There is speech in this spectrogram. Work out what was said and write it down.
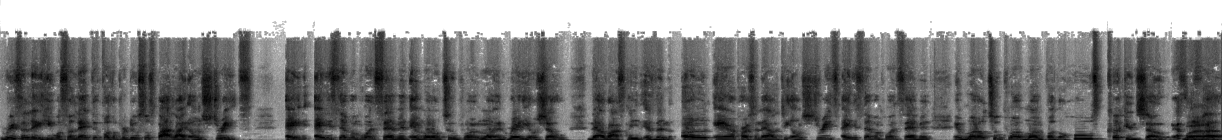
Recently, he was selected for the producer spotlight on Streets 87.7 and 102.1 radio show. Now Rothstein is an on-air personality on Streets 87.7 and 102.1 for the Who's Cooking Show. That's wow. what's up.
